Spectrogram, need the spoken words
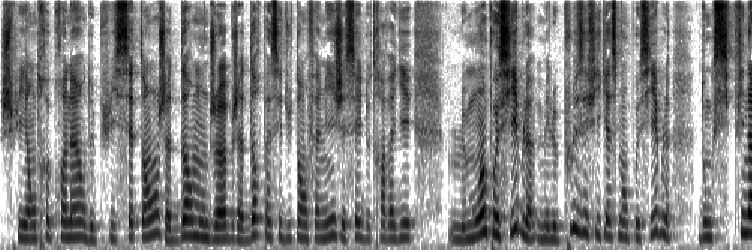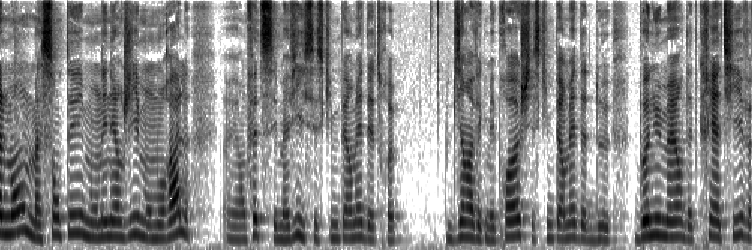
Je suis entrepreneur depuis 7 ans, j'adore mon job, j'adore passer du temps en famille, j'essaye de travailler le moins possible, mais le plus efficacement possible. Donc finalement, ma santé, mon énergie, mon moral, euh, en fait c'est ma vie, c'est ce qui me permet d'être bien avec mes proches, c'est ce qui me permet d'être de bonne humeur, d'être créative,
